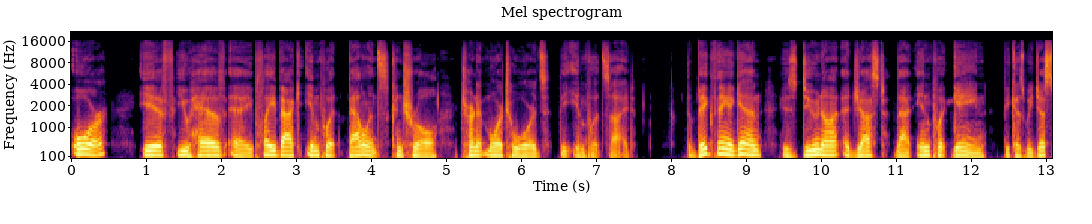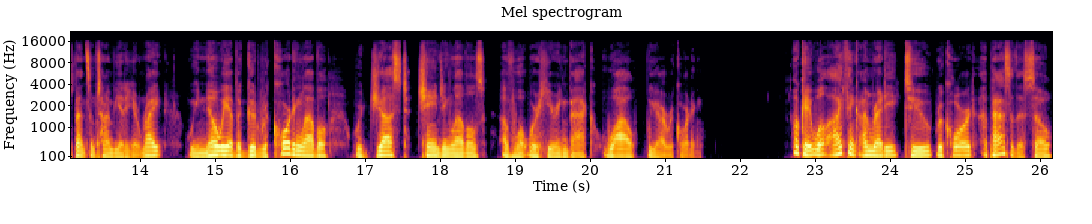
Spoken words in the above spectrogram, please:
or if you have a playback input balance control, turn it more towards the input side. The big thing again is do not adjust that input gain because we just spent some time getting it right. We know we have a good recording level. We're just changing levels of what we're hearing back while we are recording. Okay, well, I think I'm ready to record a pass of this, so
